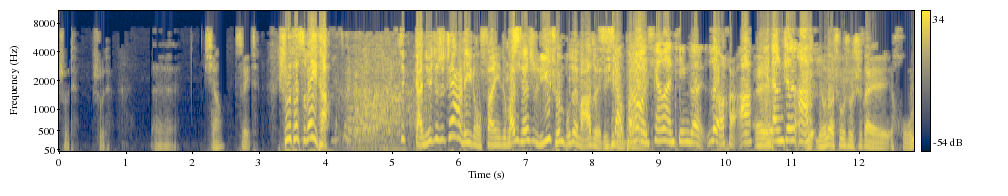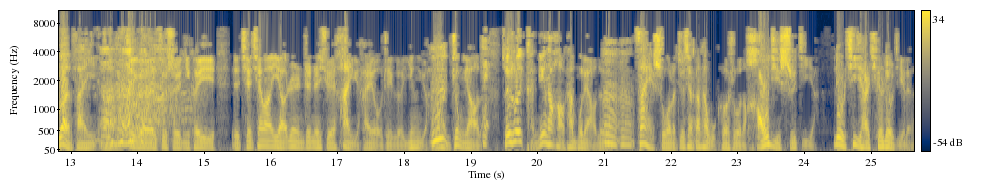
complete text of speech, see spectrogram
shoot shoot，呃香 sweet shoot sweet，这感觉就是这样的一种翻译，这完全是驴唇不对马嘴的一种小朋友千万听个乐呵啊，呃别当真啊！刘刘乐叔叔是在胡乱翻译啊，这个就是你可以呃千千万要认认真真学汉语，还有这个英语，还是很重要的。所以说肯定它好看不了，对吧？嗯嗯再说了，就像刚才五科说的，好几十集呀、六十七集还是七十六集来着？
